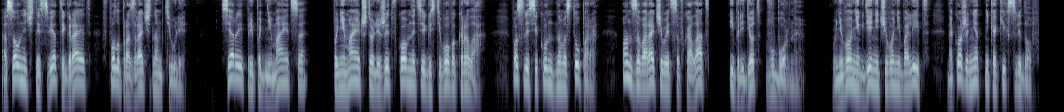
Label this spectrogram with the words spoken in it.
а солнечный свет играет в полупрозрачном тюле. Серый приподнимается, понимает, что лежит в комнате гостевого крыла. После секундного ступора он заворачивается в халат и бредет в уборную. У него нигде ничего не болит, на коже нет никаких следов.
